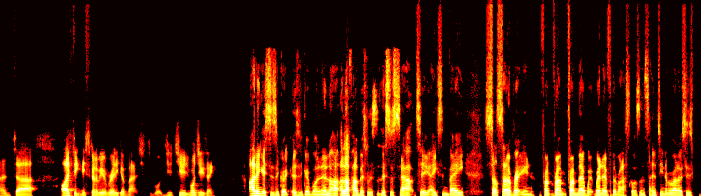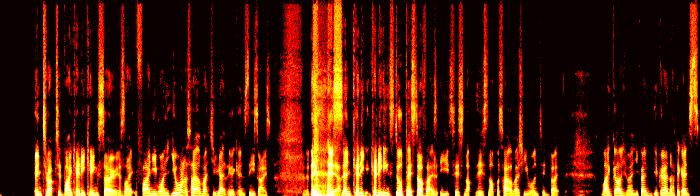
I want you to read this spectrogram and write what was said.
and uh, I think this is going to be a really good match. What do you- what do you think? I think this is a great, this is a good one, and I, I love how this was this was set up too. Ace and Bay still celebrating from from from their whenever the Rascalz and Santino Marella's is interrupted by Kenny King. So it's like, fine, you want you want a title match, you get against these guys. It's- And Kenny Kenny King's still pissed off that it's, it's, it's not it's not the title match he wanted. But my God, man, you're going you're going up against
